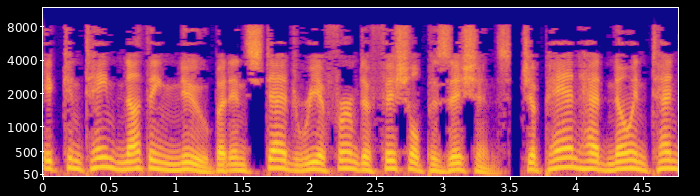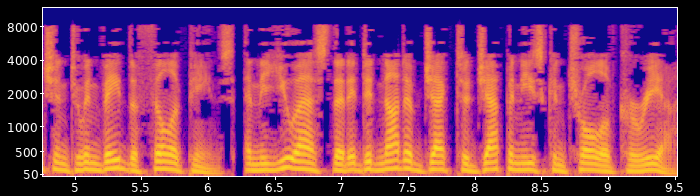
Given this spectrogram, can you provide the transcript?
It contained nothing new but instead reaffirmed official positions. Japan had no intention to invade the Philippines, and the U.S. that it did not object to Japanese control of Korea.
